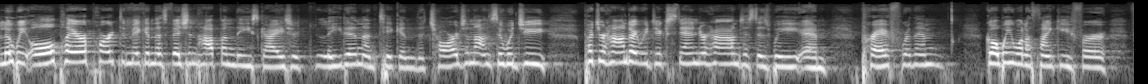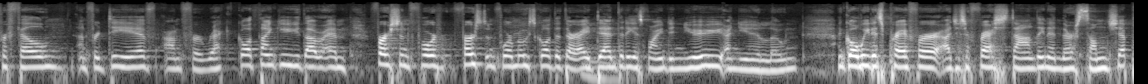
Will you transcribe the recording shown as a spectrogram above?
look, we all play our part in making this vision happen. These guys are leading and taking the charge in that. And so, would you put your hand out? Would you extend your hand just as we um, pray for them? God, we want to thank you for, for Phil and for Dave and for Rick. God, thank you that um, first, and for, first and foremost, God, that their identity is found in you and you alone. And God, we just pray for uh, just a fresh standing in their sonship.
